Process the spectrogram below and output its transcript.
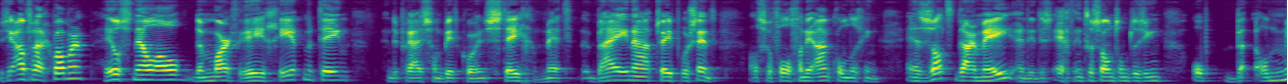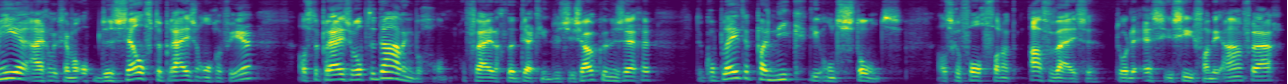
Dus die aanvraag kwam er heel snel al. De markt reageert meteen. En de prijs van Bitcoin steeg met bijna 2% als gevolg van die aankondiging. En zat daarmee, en dit is echt interessant om te zien, op al meer eigenlijk, zeg maar, op dezelfde prijzen ongeveer. als de prijs op de daling begon. Op vrijdag de 13. Dus je zou kunnen zeggen, de complete paniek die ontstond. als gevolg van het afwijzen door de SEC van die aanvraag.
